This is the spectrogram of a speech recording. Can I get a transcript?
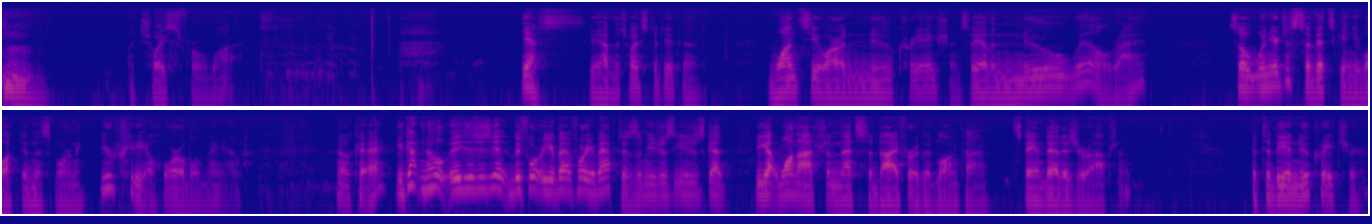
A choice for what? Yes, you have the choice to do good. Once you are a new creation, so you have a new will, right? So when you're just Savitsky and you walked in this morning, you're really a horrible man. Okay, you got no. You just before your before your baptism, you just you just got you got one option, and that's to die for a good long time. Stand dead is your option. But to be a new creature,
